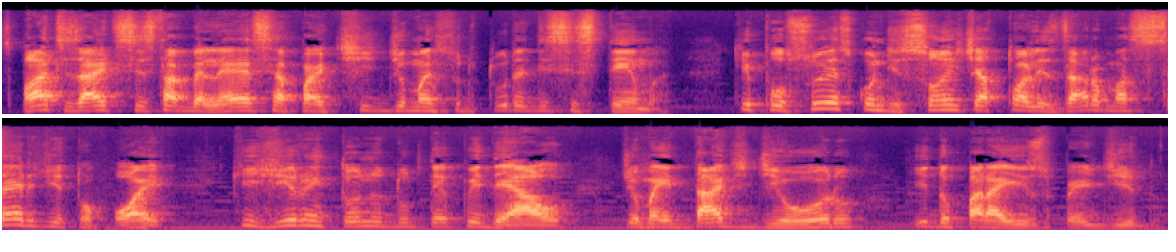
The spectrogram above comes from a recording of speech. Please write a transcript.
Spatz Art se estabelece a partir de uma estrutura de sistema que possui as condições de atualizar uma série de topoi que giram em torno do tempo ideal, de uma idade de ouro e do paraíso perdido.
